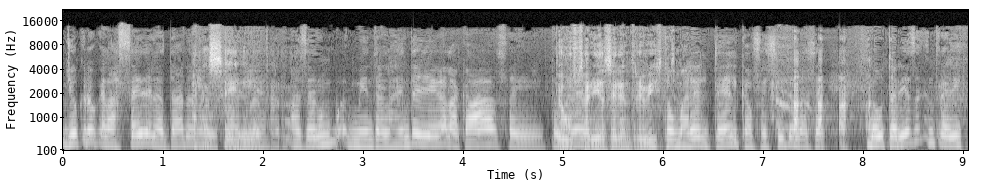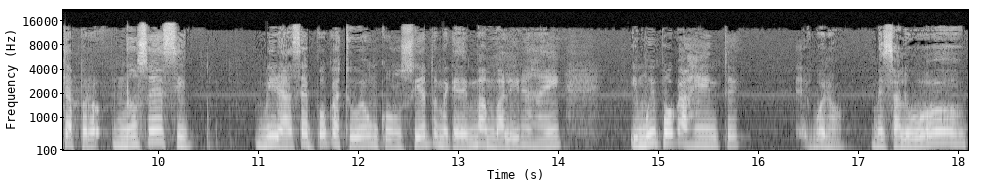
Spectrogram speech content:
yo creo que a las 6 de la tarde me gustaría. Hacer un, mientras la gente llega a la casa y. ¿Te gustaría hacer entrevistas? Tomar el té, el cafecito a las 6. me gustaría hacer entrevistas, pero no sé si. Mira, hace poco estuve en un concierto, me quedé en bambalinas ahí y muy poca gente. Eh, bueno, me saludó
